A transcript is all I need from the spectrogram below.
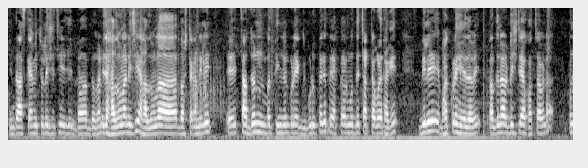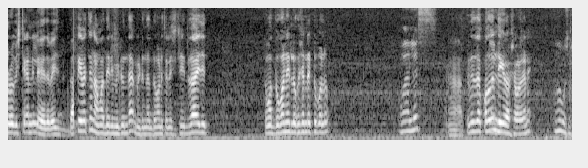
কিন্তু আজকে আমি চলে এসেছি এই যে দাদার দোকানে। যে হাজমলা নিয়েছি হাজমলা দশ টাকা নিলে এই চারজন বা তিনজন করে এক গ্রুপ থাকে, তো একটার মধ্যে চারটা করে থাকে। দিলে ভাগ করে হয়ে যাবে, তার জন্য আর বেশি টাকা খরচা হবে না। পনেরো বিশ টাকা নিলে হয়ে যাবে। এই দেখতে পাচ্ছেন আমাদের মিঠুন দা মিঠুন দার দোকানে চলে এসেছি। দাদা এই যে তোমার দোকানের লোকেশনটা একটু বলো। ওয়ারলেস হ্যাঁ, তুমি দাদা কতদিন থেকে ব্যবসা করো এখানে? পনেরো বছর।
